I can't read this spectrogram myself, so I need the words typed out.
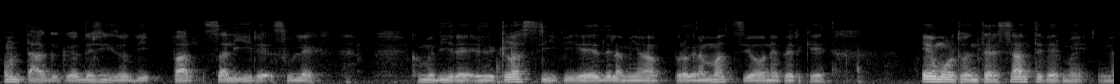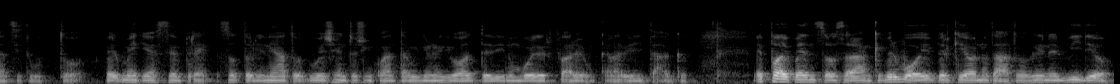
Un tag che ho deciso di far salire sulle, come dire, eh, classifiche della mia programmazione perché è molto interessante per me innanzitutto. Per me che ho sempre sottolineato 250 milioni di volte di non voler fare un canale di tag e poi penso lo sarà anche per voi perché ho notato che nel video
